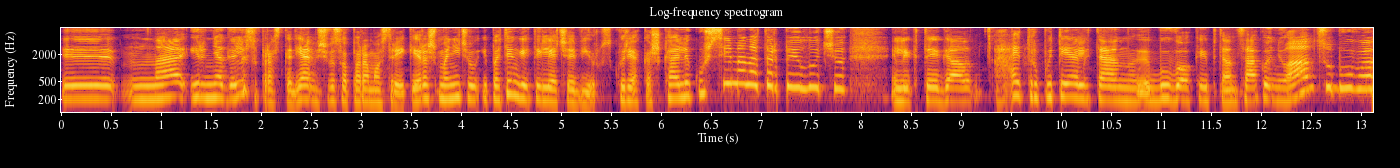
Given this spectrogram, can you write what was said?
na ir negali suprast, kad jam iš viso paramos reikia. Ir aš manyčiau, ypatingai tai liečia vyrus, kurie kažką lik užsimena tarp eilučių, lik tai gal, ai, truputėlį ten buvo, kaip ten sako, niuansų buvo,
